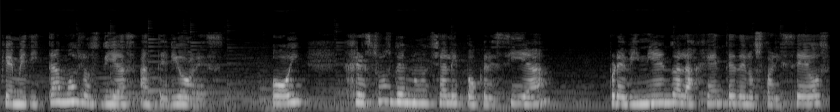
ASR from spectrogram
que meditamos los días anteriores. Hoy Jesús denuncia la hipocresía previniendo a la gente de los fariseos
